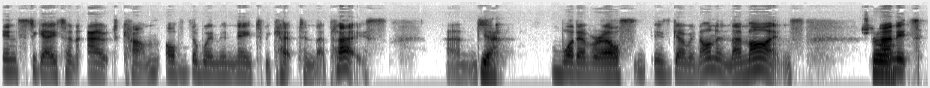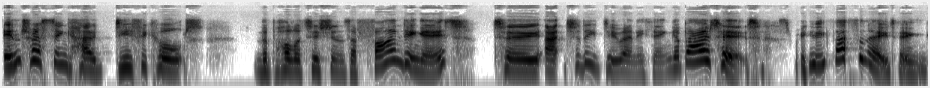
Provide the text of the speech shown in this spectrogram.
instigate an outcome of the women need to be kept in their place and yeah. whatever else is going on in their minds. Sure. and it's interesting how difficult the politicians are finding it to actually do anything about it. It's really fascinating.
